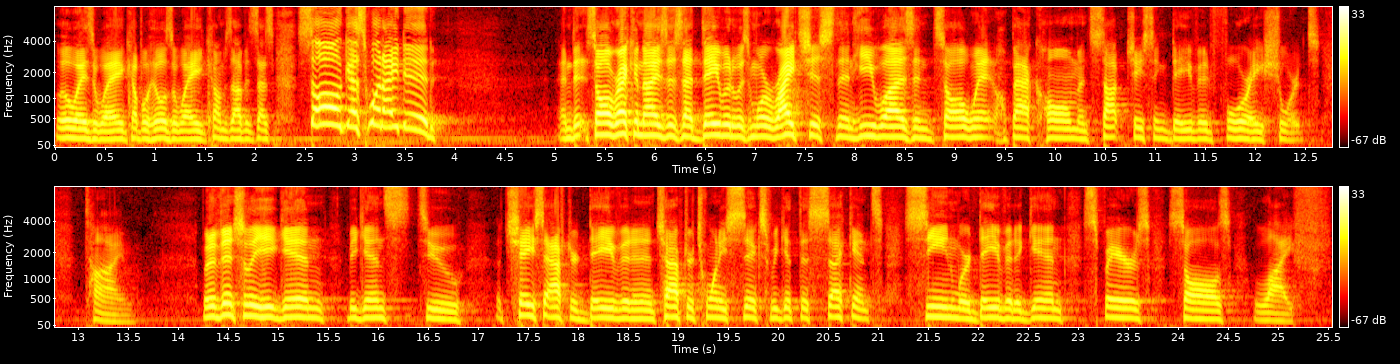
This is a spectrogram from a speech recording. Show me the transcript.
a little ways away, a couple hills away. He comes up and says, Saul, guess what I did? And Saul recognizes that David was more righteous than he was, and Saul went back home and stopped chasing David for a short time. But eventually he again begins to chase after David. And in chapter 26, we get this second scene where David again spares Saul's life.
